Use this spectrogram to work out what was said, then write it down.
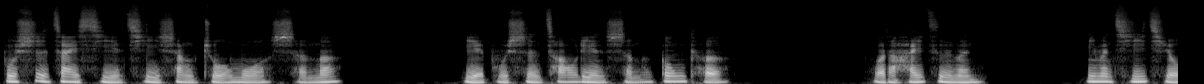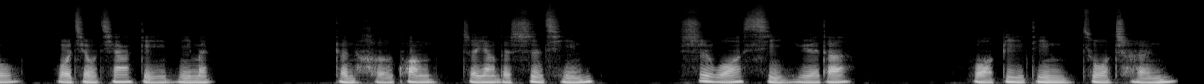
不是在血气上琢磨什么。也不是操练什么功课，我的孩子们，你们祈求，我就加给你们。更何况这样的事情是我喜悦的，我必定做成。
